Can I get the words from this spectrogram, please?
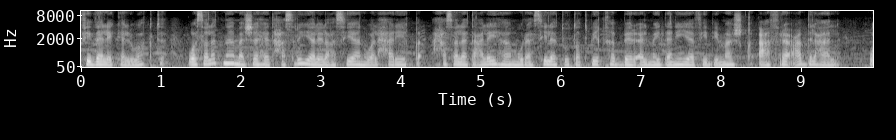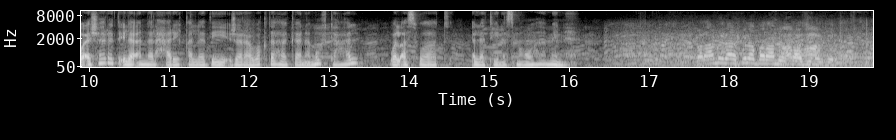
في ذلك الوقت وصلتنا مشاهد حصرية للعصيان والحريق حصلت عليها مراسلة تطبيق خبر الميدانية في دمشق عفراء عبد العال وأشارت إلى أن الحريق الذي جرى وقتها كان مفتعل والأصوات التي نسمعها منه. براميل كلها براميل آه، قاسم الجرنال آه.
